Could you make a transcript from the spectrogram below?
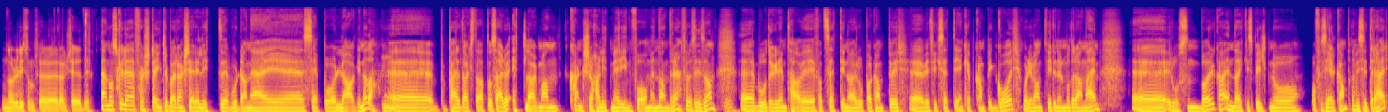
Når du liksom skal rangere de? Nå skulle jeg først egentlig bare rangere litt hvordan jeg ser på lagene. da. Mm. Per dags dato så er det jo ett lag man kanskje har litt mer info om enn andre, for å si det sånn. Mm. Bodø-Glimt har vi fått sett i nå Europa europakamper. Eh, vi fikk sett det i en cupkamp i går, hvor de vant 4-0 mot Ranheim. Eh, Rosenborg har enda ikke spilt noe offisiell kamp når vi sitter her.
